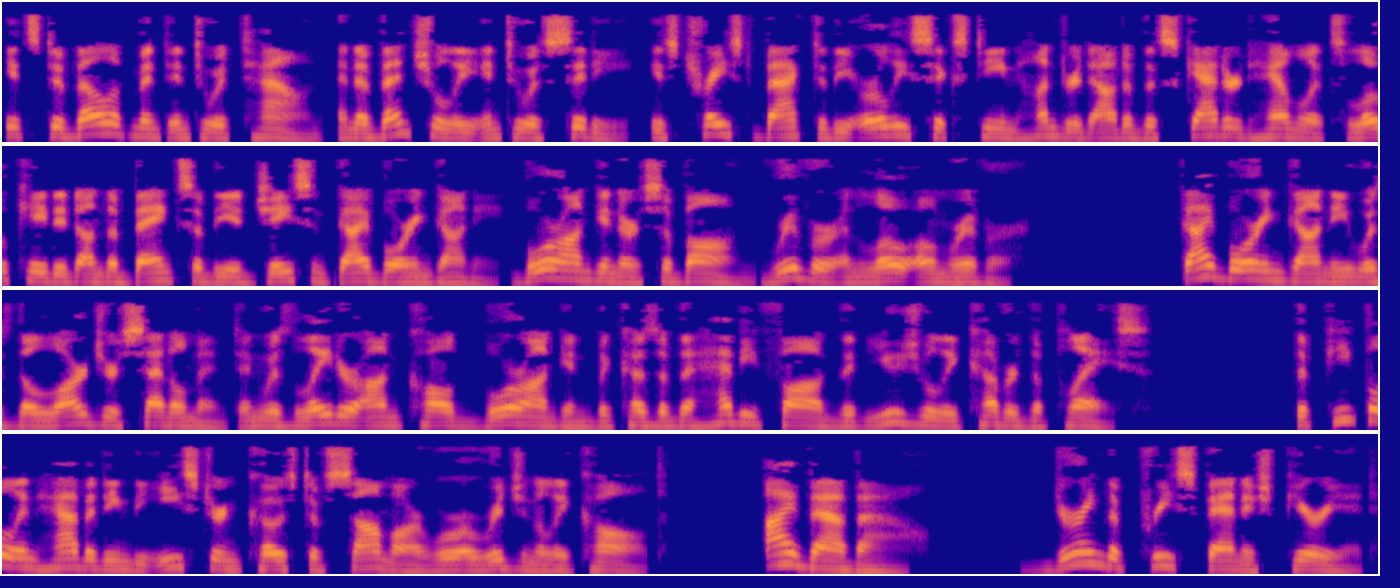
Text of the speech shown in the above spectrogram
its development into a town, and eventually into a city, is traced back to the early 1600 out of the scattered hamlets located on the banks of the adjacent Guyboringani, Borongan or Sabong, River and Lo-Om River. Guyboringani was the larger settlement and was later on called Borongan because of the heavy fog that usually covered the place. The people inhabiting the eastern coast of Samar were originally called Ibabao during the pre-Spanish period.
